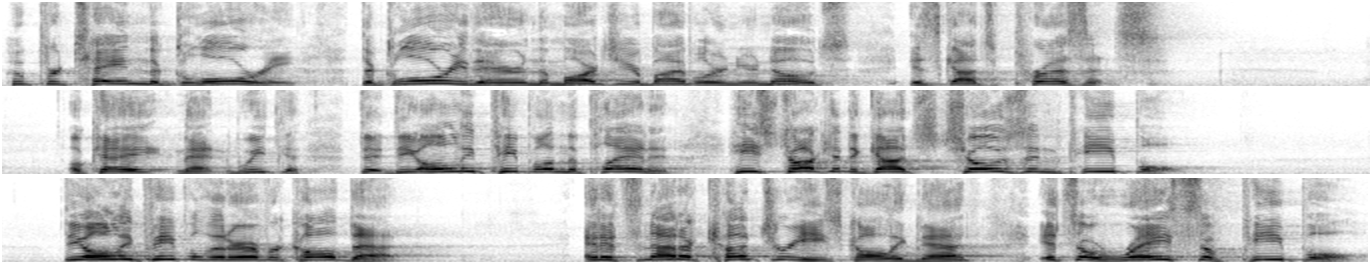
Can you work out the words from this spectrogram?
who pertain the glory. The glory there in the margin of your Bible or in your notes is God's presence. Okay, man, we, the, the only people on the planet, he's talking to God's chosen people. The only people that are ever called that. And it's not a country he's calling that, it's a race of people.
